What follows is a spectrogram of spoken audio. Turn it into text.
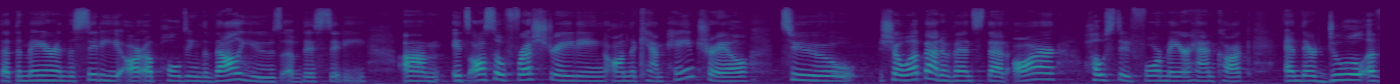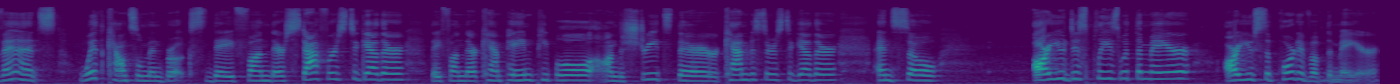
that the mayor and the city are upholding the values of this city. Um, it's also frustrating on the campaign trail to show up at events that are hosted for Mayor Hancock and they're dual events with Councilman Brooks. They fund their staffers together, they fund their campaign people on the streets, their canvassers together. And so, are you displeased with the mayor? Are you supportive of the mayor?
